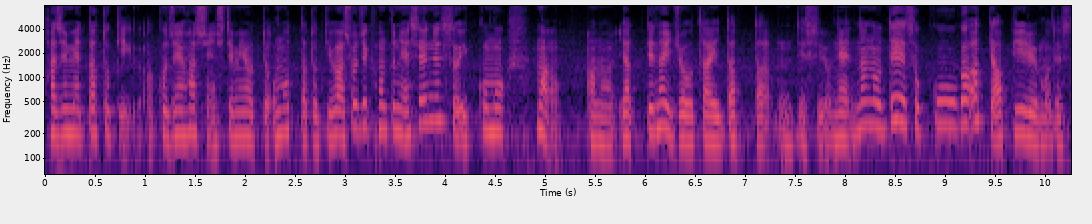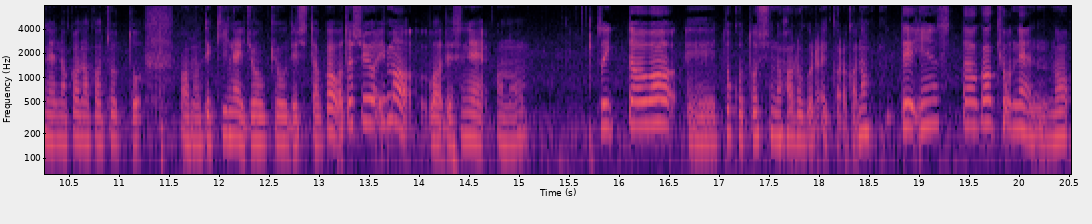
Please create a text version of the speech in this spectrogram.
始めた時個人発信してみようって思った時は正直本当に SNS を1個も、まあ、あのやってない状態だったんですよね。なのでそこがあってアピールもですねなかなかちょっとあのできない状況でしたが私は今はですねあのツイッターは、えーと、今年の春ぐらいからかな。でインスタが去年の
